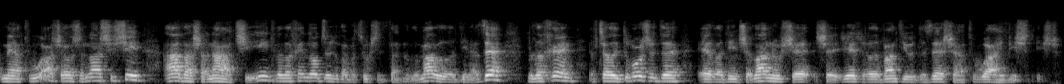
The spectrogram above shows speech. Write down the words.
מהתבואה של השנה השישית עד השנה התשיעית, ולכן לא צריך את הפסוק שצטטנו למעלה לדין הזה, ולכן אפשר לדרוש את זה אה, לדין שלנו, שיש רלוונטיות לזה שהתבואה הביא שליש.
